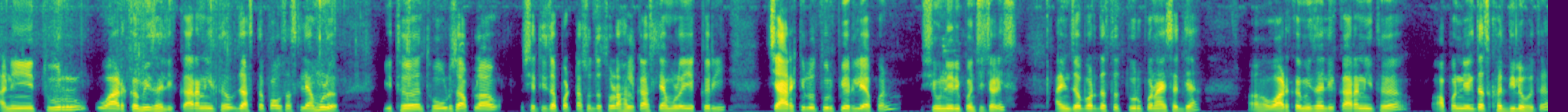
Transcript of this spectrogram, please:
आणि तूर वाढ कमी झाली. कारण इथं जास्त पाऊस असल्यामुळं इथं थोडंसं आपला शेतीचा पट्टासुद्धा थोडा हलका असल्यामुळं एकरी चार किलो तूर पेरली आपण. शिवनेरी पंचेचाळीस. आणि जबरदस्त तूर पण आहे सध्या. वाढ कमी झाली कारण इथं आपण एकदाच खत दिलं होतं.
